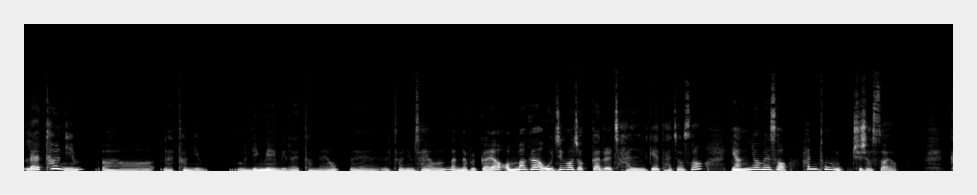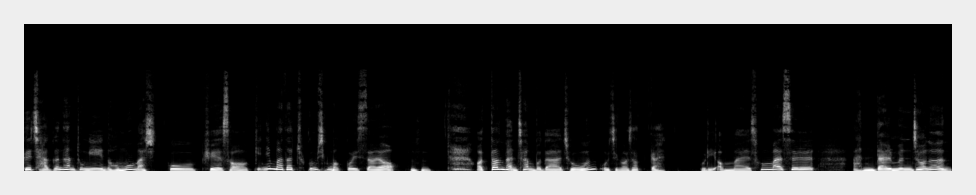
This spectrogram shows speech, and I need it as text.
레터님, 어, 레터님. 닉네임이 레터네요. 네, 레터님 사연 만나볼까요? 엄마가 오징어 젓갈을 잘게 다져서 양념해서 한 통 주셨어요. 그 작은 한 통이 너무 맛있고 귀해서 끼니마다 조금씩 먹고 있어요. 어떤 반찬보다 좋은 오징어 젓갈. 우리 엄마의 손맛을 안 닮은 저는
